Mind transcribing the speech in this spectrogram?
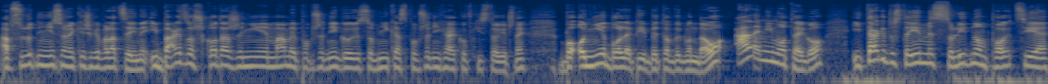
absolutnie nie są jakieś rewelacyjne i bardzo szkoda, że nie mamy poprzedniego rysownika z poprzednich arków historycznych, bo o niebo lepiej by to wyglądało, ale mimo tego i tak dostajemy solidną porcję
